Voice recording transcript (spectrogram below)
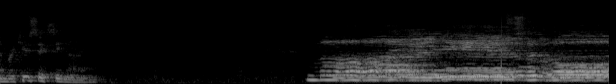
Number 269. Thine is the glory,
